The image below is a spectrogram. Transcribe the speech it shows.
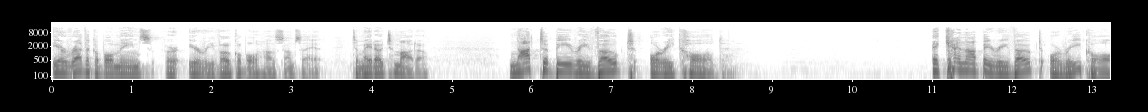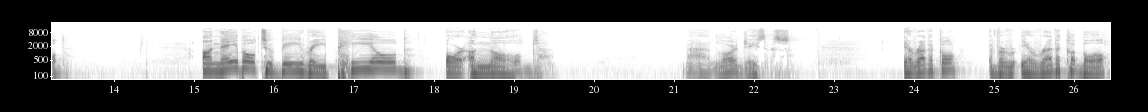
Irrevocable means, or irrevocable, how some say it. Tomato, tomato. Not to be revoked or recalled. It cannot be revoked or recalled. Unable to be repealed or annulled. Ah, Lord Jesus. Irrevocable, irrevocable,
